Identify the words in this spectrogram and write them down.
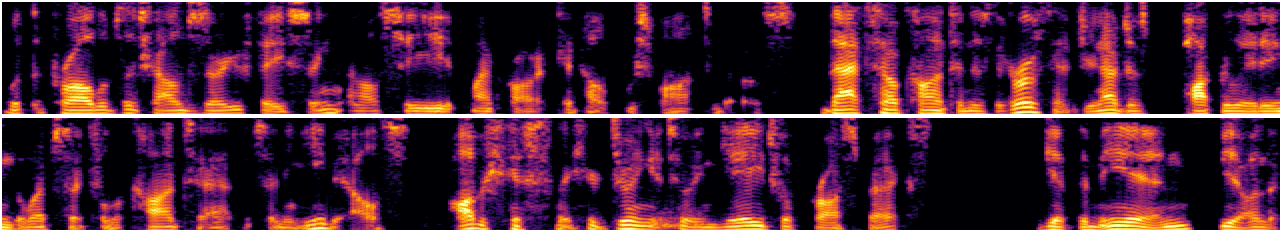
what the problems and challenges are you facing, and I'll see if my product can help respond to those. That's how content is the growth engine. You're not just populating the website full of content and sending emails. Obviously, you're doing it to engage with prospects, get them in, you know, the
